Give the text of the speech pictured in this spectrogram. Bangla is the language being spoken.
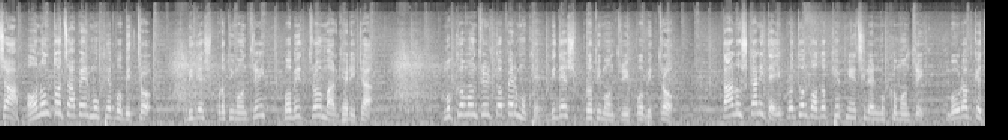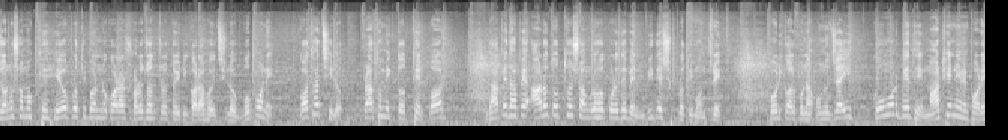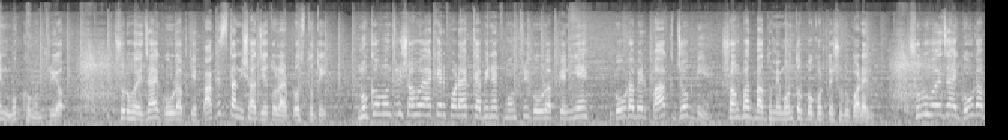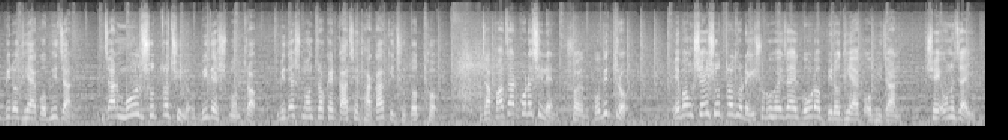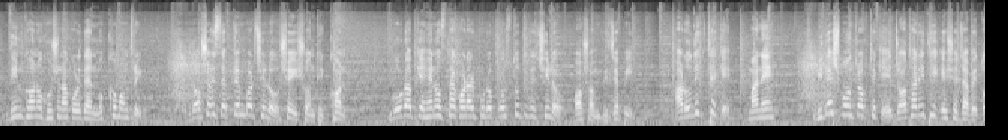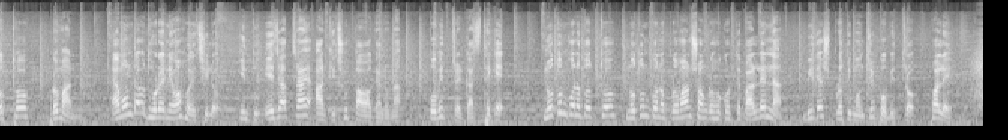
চাপ, অনন্ত চাপের মুখে পবিত্র। বিদেশ প্রতিমন্ত্রী পবিত্র মার্ঘেরিটা। মুখ্যমন্ত্রীর তোপের মুখে বিদেশ প্রতিমন্ত্রী পবিত্র। তার উস্কানিতেই প্রথম পদক্ষেপ নিয়েছিলেন মুখ্যমন্ত্রী। গৌরবকে জনসমক্ষে হেয় প্রতিপন্ন করার ষড়যন্ত্র তৈরি করা হয়েছিল গোপনে। কথা ছিল, প্রাথমিক তথ্যের পর ধাপে ধাপে আরও তথ্য সংগ্রহ করে দেবেন বিদেশ প্রতিমন্ত্রী। পরিকল্পনা অনুযায়ী কোমর বেঁধে মাঠে নেমে পড়েন মুখ্যমন্ত্রীও। শুরু হয়ে যায় গৌরবকে পাকিস্তানি সাজিয়ে তোলার প্রস্তুতি। মুখ্যমন্ত্রী সহ একের পর এক ক্যাবিনেট মন্ত্রী গৌরবকে নিয়ে গৌরবের পাক যোগ নিয়ে সংবাদ মাধ্যমে মন্তব্য করতে শুরু করেন। শুরু হয়ে যায় গৌরব বিরোধী এক অভিযান, যার মূল সূত্র ছিল বিদেশ মন্ত্রক। বিদেশ মন্ত্রকের কাছে থাকা কিছু তথ্য। যা পাচার করেছিলেন স্বয়ং পবিত্র। এবং সেই সূত্র ধরেই শুরু হয়ে যায় গৌরব বিরোধী এক অভিযান। সেই অনুযায়ী দিনক্ষণ ঘোষণা করে দেন মুখ্যমন্ত্রী। দশই সেপ্টেম্বর ছিল সেই সন্ধিক্ষণ। গৌরবকে হেনস্থা করার পুরো প্রস্তুতিতে ছিল অসম বিজেপি। আর ওদিক থেকে মানে বিদেশ মন্ত্রক থেকে যথারীতি এসে যাবে তথ্য, প্রমাণ। এমনটাও ধরে নেওয়া হয়েছিল, কিন্তু এ যাত্রায় আর কিছু পাওয়া গেল না পবিত্রের কাছ থেকে। নতুন কোনো তথ্য, নতুন কোনো প্রমাণ সংগ্রহ করতে পারলেন না বিদেশ প্রতিমন্ত্রী পবিত্র। ফলে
